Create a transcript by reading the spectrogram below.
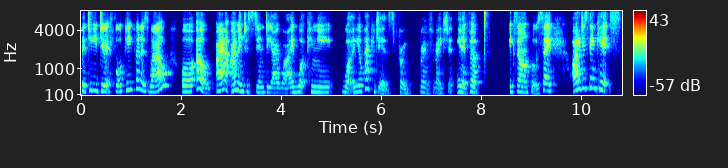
but do you do it for people as well? Or oh I, i'm interested in diy what can you what are your packages for, for information you know for examples? So i just think it's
